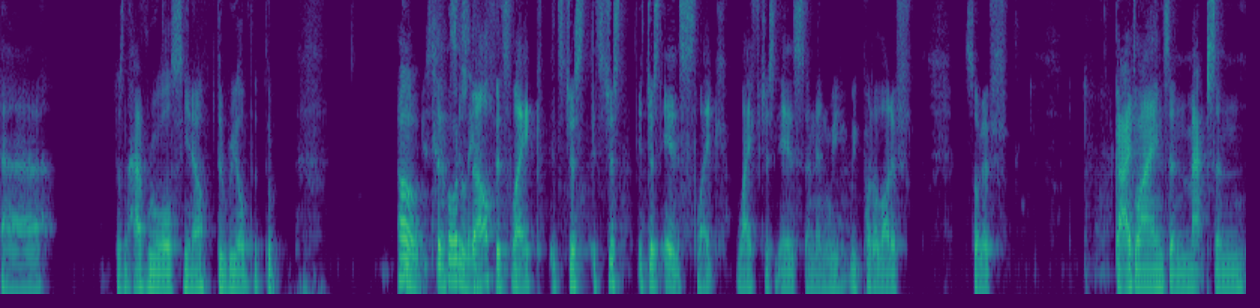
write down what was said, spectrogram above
uh, doesn't have rules you know the real the, the oh totally. itself it's like it's just it's just it just is like life just is. And then we we put a lot of sort of guidelines and maps and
